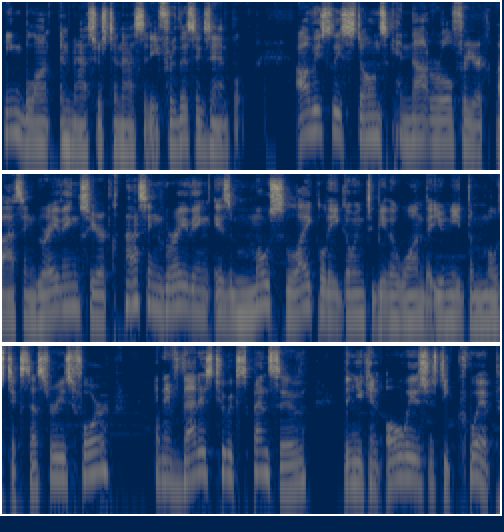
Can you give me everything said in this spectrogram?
keen blunt and master's tenacity for this example. Obviously stones cannot roll for your class engraving, so your class engraving is most likely going to be the one that you need the most accessories for. And if that is too expensive, then you can always just equip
